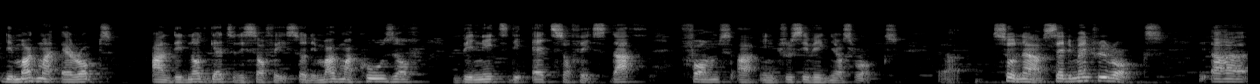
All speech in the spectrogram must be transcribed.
the magma erupts and did not get to the surface. So the magma cools off beneath the earth surface. That forms uh, intrusive igneous rocks. Uh, so now, sedimentary rocks. Uh,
